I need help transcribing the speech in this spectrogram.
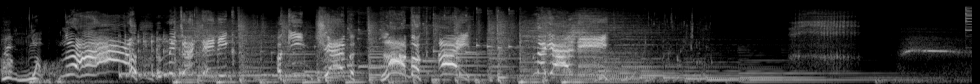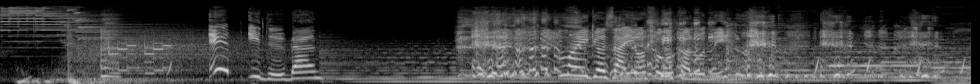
Mi történik? A kincsem! Lábak! Állj! Megállni! Épp időben. Ma igazán jól fogok aludni.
